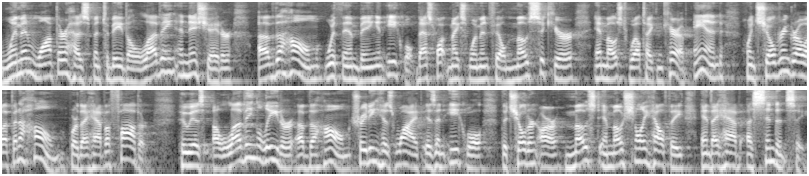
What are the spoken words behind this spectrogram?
Women want their husband to be the loving initiator of the home with them being an equal. That's what makes women feel most secure and most well taken care of. And when children grow up in a home where they have a father who is a loving leader of the home, treating his wife as an equal, the children are most emotionally healthy and they have ascendancy.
